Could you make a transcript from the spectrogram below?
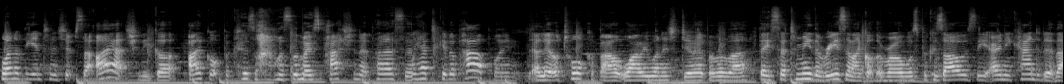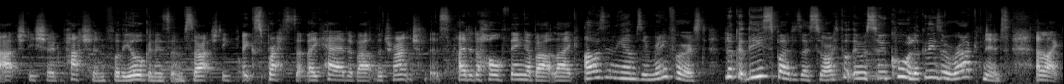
One of the internships that I actually got, I got because I was the most passionate person. We had to give a PowerPoint, a little talk about why we wanted to do it, blah blah blah. They said to me the reason I got the role was because I was the only candidate that actually showed passion for the organism, so actually expressed that they cared about the tarantulas. I did a whole thing about like, I was in the Amazon rainforest, look at these spiders I saw, I thought they were so cool, look at these arachnids, and like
